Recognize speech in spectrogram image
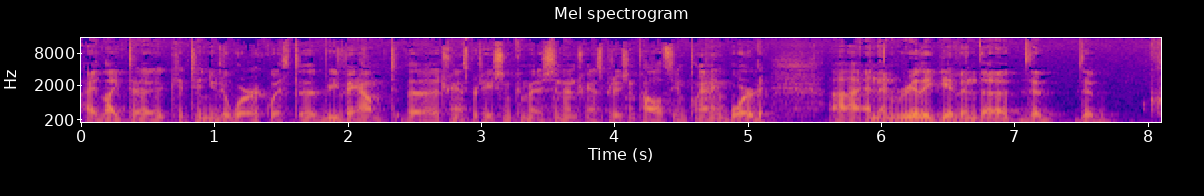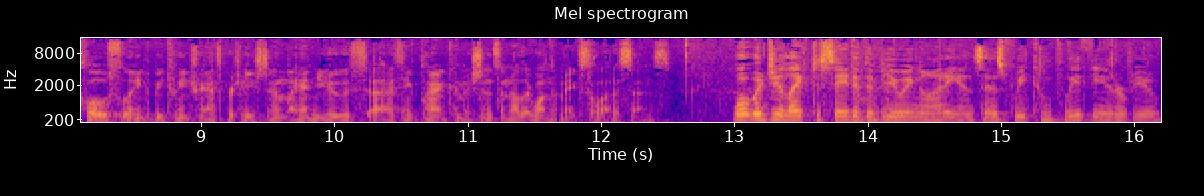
I'd like to continue to work with the revamped the Transportation Commission and Transportation Policy and Planning Board, uh, and then really given the, the, the close link between transportation and land use, uh, I think Plan Commission is another one that makes a lot of sense. What would you like to say to the viewing audience as we complete the interview?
